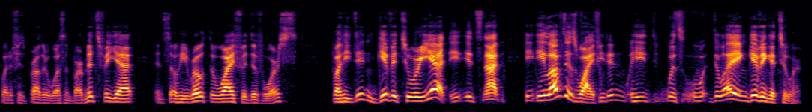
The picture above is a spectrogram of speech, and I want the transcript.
what if his brother wasn't bar mitzvah yet, and so he wrote the wife a divorce, but he didn't give it to her yet. It's not he, he loved his wife. He didn't he was delaying giving it to her,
